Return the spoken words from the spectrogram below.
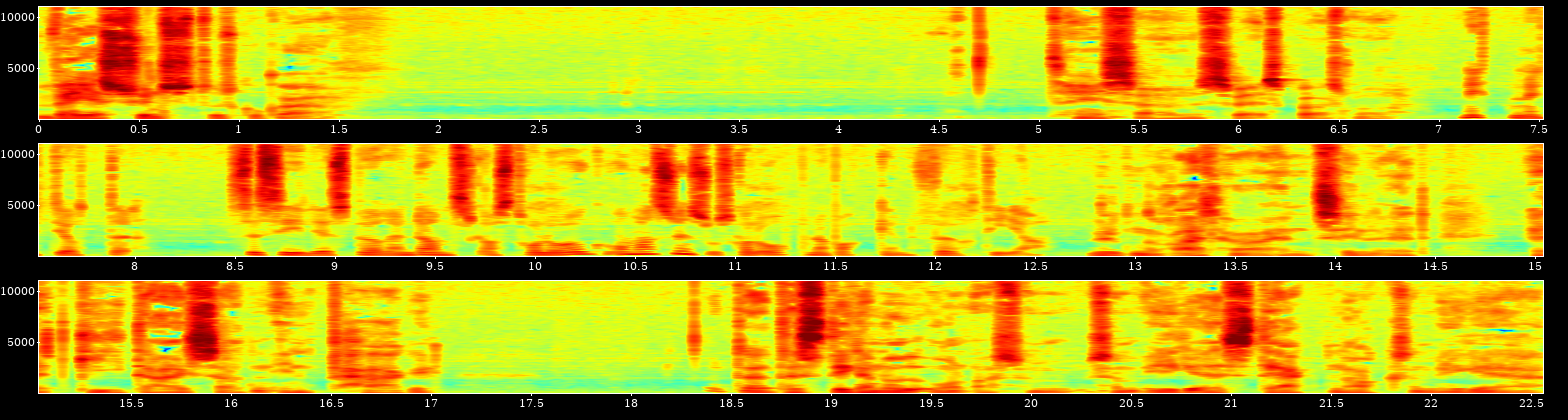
Hva jeg syns du skulle gøre? Det er så et svært spørsmål. 1998. Cecilie spør en dansk astrolog om han syns hun skal åpne bakken før tida. Hvilken rett har han til at, at gi deg sånn en pakke? Der, der stikker noe under som, som, ikke er sterkt nok, som ikke er,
